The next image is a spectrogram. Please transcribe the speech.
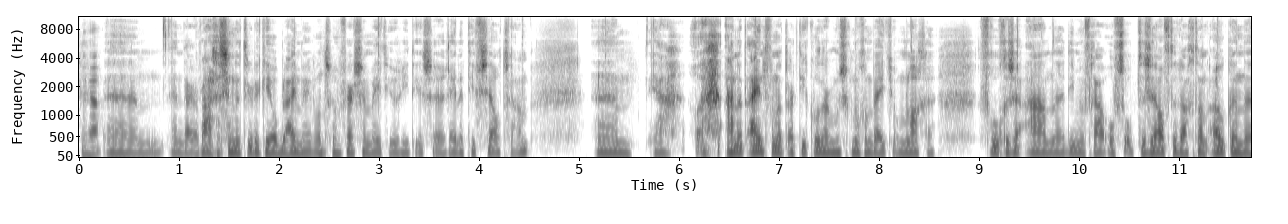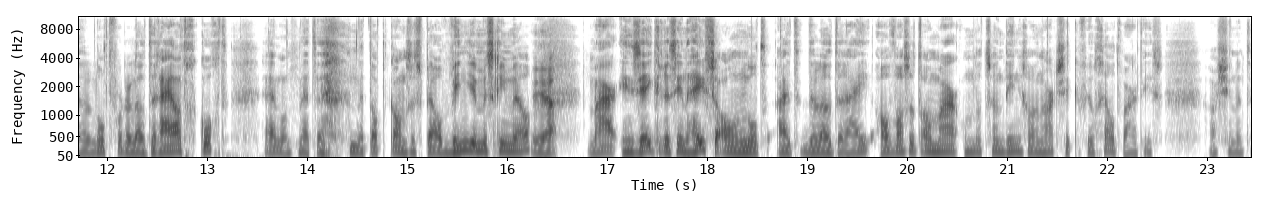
Ja. Ehm, en daar waren ze natuurlijk heel blij mee, want zo'n verse meteoriet is eh, relatief zeldzaam. Ehm, ja, aan het eind van het artikel, daar moest ik nog een beetje om lachen, vroegen ze aan eh, die mevrouw of ze op dezelfde dag dan ook een eh, lot voor de loterij had gekocht. Hè, want met, eh, met dat kansenspel win je misschien wel. Ja. Maar in zekere zin heeft ze al een lot uit de loterij. Al was het al maar omdat zo'n ding gewoon hartstikke veel geld waard is. Als je het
